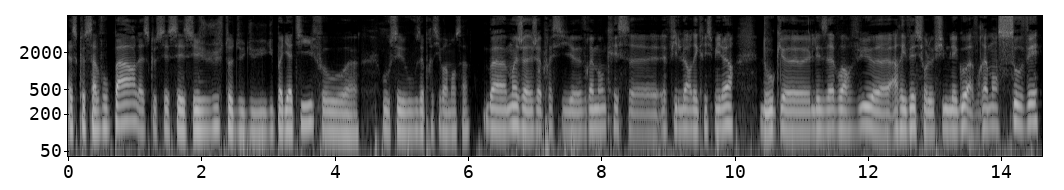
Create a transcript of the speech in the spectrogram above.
Est-ce que ça vous parle? Est-ce que c'est c'est c'est juste du, du, du palliatif ou euh, ou c'est vous appréciez vraiment ça? Bah moi j'a- j'apprécie euh, vraiment Chris euh, Phil Lord et Chris Miller, donc euh, les avoir vus euh, arriver sur le film Lego a vraiment sauvé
